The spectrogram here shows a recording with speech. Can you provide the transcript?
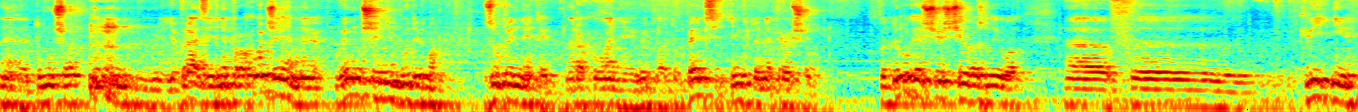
Е, Тому що в разі непроходження ми вимушені будемо зупинити нарахування і виплату пенсій тим, хто не пройшов. По-друге, що ще важливо, е, в квітні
